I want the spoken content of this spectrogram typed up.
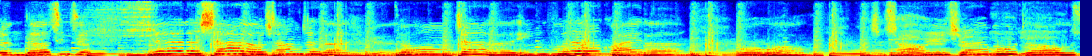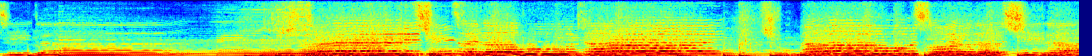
春的情节。音乐的下楼唱着歌，跃动着音符的快乐。哦哦，欢声笑语全部都记得。最精彩的舞台，充满我们所有的期待。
